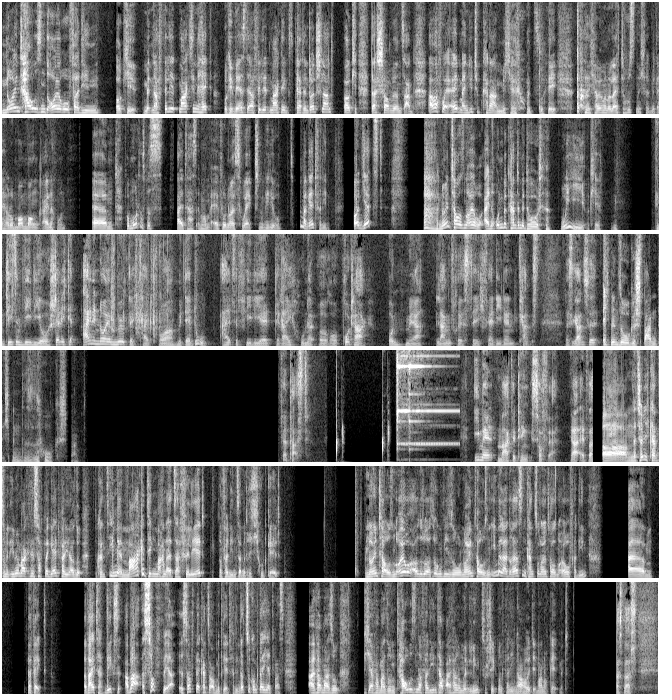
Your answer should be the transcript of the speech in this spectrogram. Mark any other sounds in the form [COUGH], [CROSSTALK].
9000 Euro verdienen. Okay, mit einem Affiliate-Marketing-Hack. Okay, wer ist der Affiliate-Marketing-Experte in Deutschland? Okay, das schauen wir uns an. Aber vorher, ey, mein YouTube-Kanal, Michael kurz so, hey, [COUGHS] ich habe immer nur leichte Husten, ich werde mir gleich auch noch einen Bonbon reinhauen. Ähm, von Montags bis Freitags immer um 11 Uhr neues Swag-Action-Video. Zum Thema Geld verdienen. Und jetzt ah, 9000 Euro, eine unbekannte Methode. [LAUGHS] Ui, okay. In diesem Video stelle ich dir eine neue Möglichkeit vor, mit der du als Affiliate 300 Euro pro Tag und mehr langfristig verdienen kannst. Das Ganze. Ich bin so gespannt. Ich bin so gespannt. Verpasst. E-Mail-Marketing-Software. Ja, etwas. Oh, natürlich kannst du mit E-Mail-Marketing-Software Geld verdienen. Also, du kannst E-Mail-Marketing machen als Affiliate und verdienst damit richtig gut Geld. 9000 Euro, also du hast irgendwie so 9000 E-Mail-Adressen, kannst du 9000 Euro verdienen. Ähm, perfekt. Weiter, nächste. Aber Software, Software kannst du auch mit Geld verdienen. Dazu kommt gleich etwas. Einfach mal so, wie ich einfach mal so einen Tausender verdient habe, einfach nur mit einem Link zu schicken und verdiene heute immer noch Geld mit. Was, was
